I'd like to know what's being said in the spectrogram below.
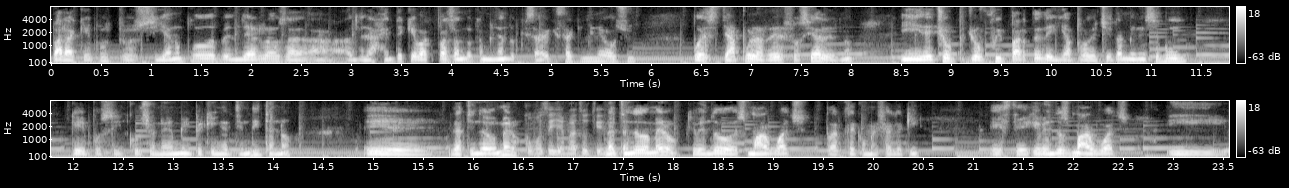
¿Para qué? Pues, pues si ya no puedo venderlos a, de la gente que va pasando, caminando, que sabe que está aquí mi negocio, pues ya por las redes sociales, ¿no? Y de hecho yo fui parte de y aproveché también ese boom que pues incursioné en mi pequeña tiendita, ¿no? Eh, la tienda de Homero. ¿Cómo se llama tu tienda? La tienda de Homero, que vendo smartwatch, parte comercial de aquí, este, que vendo smartwatch y,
